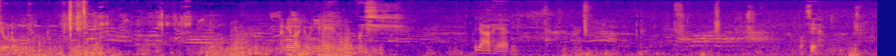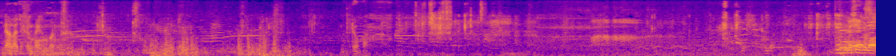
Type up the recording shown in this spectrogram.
อยู่นู้นอันนี้เราอยู่นี่เลยพญาแถนโอเค เดี๋ยวเราจะขึ้นไปข้างบนนะดูก่อน ใช่คุณหมอ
